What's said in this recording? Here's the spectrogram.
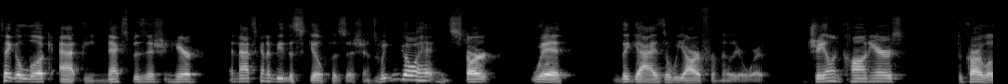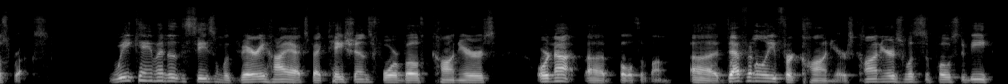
Take a look at the next position here, and that's going to be the skill positions. We can go ahead and start with the guys that we are familiar with Jalin Conyers DeCarlos Brooks. We came into the season with very high expectations for both Conyers, or not uh, both of them. Uh, definitely for Conyers. Conyers was supposed to be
